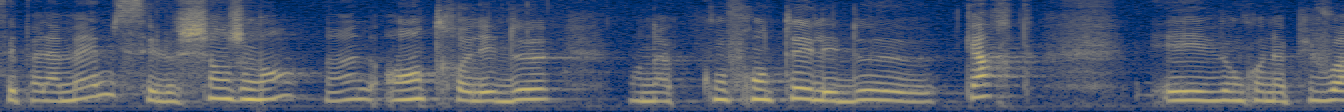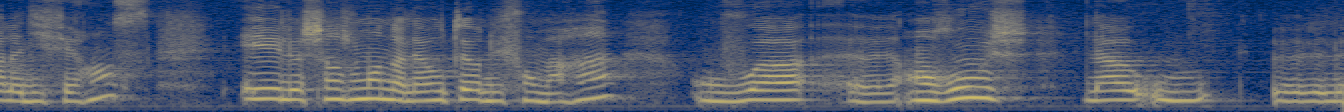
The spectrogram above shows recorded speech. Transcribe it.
c'est pas la même, c'est le changement hein, entre les deux. On a confronté les deux cartes et donc on a pu voir la différence. Et le changement dans la hauteur du fond marin, on voit en rouge là où, le,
